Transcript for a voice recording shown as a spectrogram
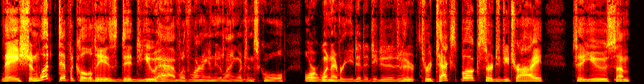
Nation, what difficulties did you have with learning a new language in school or whenever you did it? Did you do it through textbooks or did you try to use some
